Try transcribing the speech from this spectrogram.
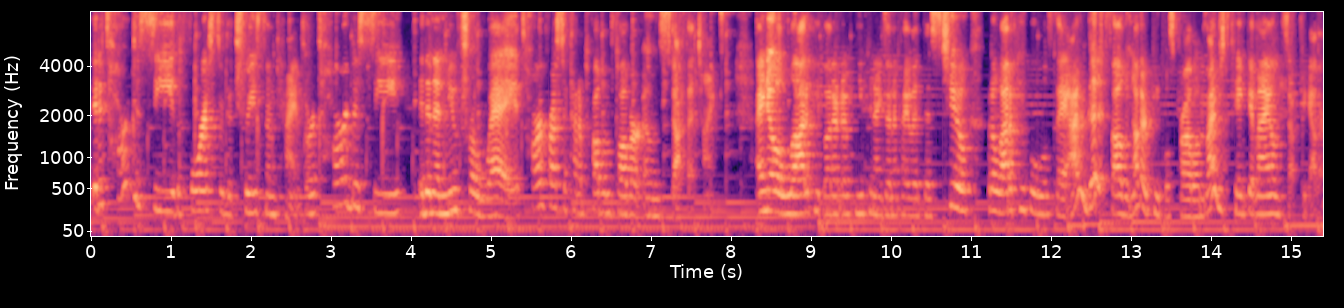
that it's hard to see the forest through the trees sometimes or it's hard to see it in a neutral way it's hard for us to kind of problem solve our own stuff at times i know a lot of people i don't know if you can identify with this too but a lot of people will say i'm good at solving other people's problems i just can't get my own stuff together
